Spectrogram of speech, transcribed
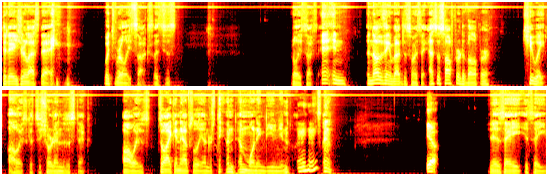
today's your last day," which really sucks. It's just really sucks. And, and another thing about this one, I say, as a software developer, QA always gets the short end of the stick, always. So I can absolutely understand them wanting the union. Mm-hmm. Yeah. It is a it's a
